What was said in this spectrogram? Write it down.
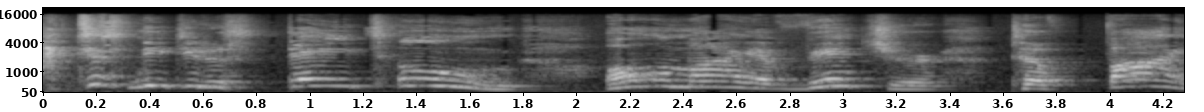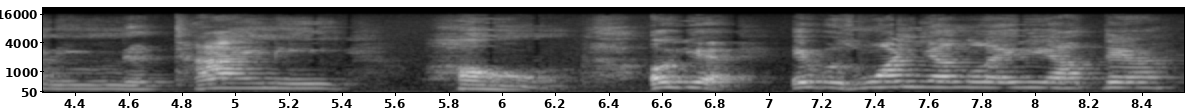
I just need you to stay tuned on my adventure to finding the tiny home. Oh yeah, it was one young lady out there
